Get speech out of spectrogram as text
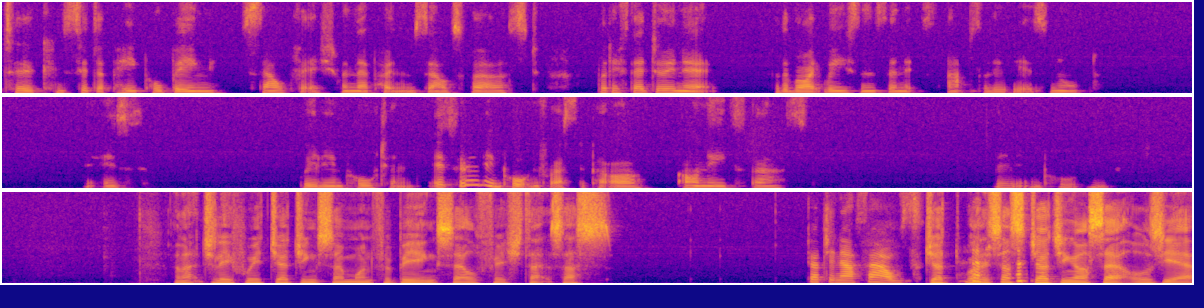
to consider people being selfish when they're putting themselves first. But if they're doing it for the right reasons, then it's absolutely it's not. It is really important. It's really important for us to put our, our needs first. Really important. And actually, if we're judging someone for being selfish, that's us judging ourselves. well, it's us judging ourselves, yeah,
